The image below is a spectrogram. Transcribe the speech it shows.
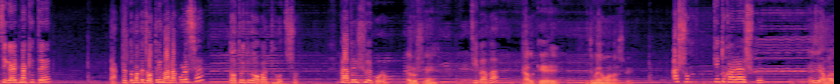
সিগারেট না খেতে? ডাক্তার তোমাকে যতই মানা করেছে ততই তুমি অবাধ্য হচ্ছ। তাড়াতাড়ি শুয়ে পড়ো। আর রোশনি? জি বাবা। কালকে তুমি আমার আসবে। আসো কিন্তু কারা আসবে? এই আমার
